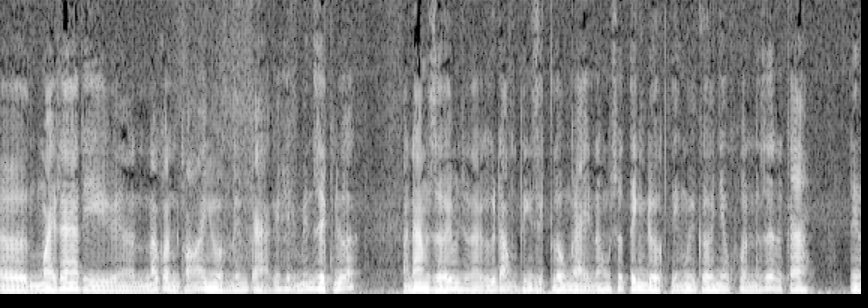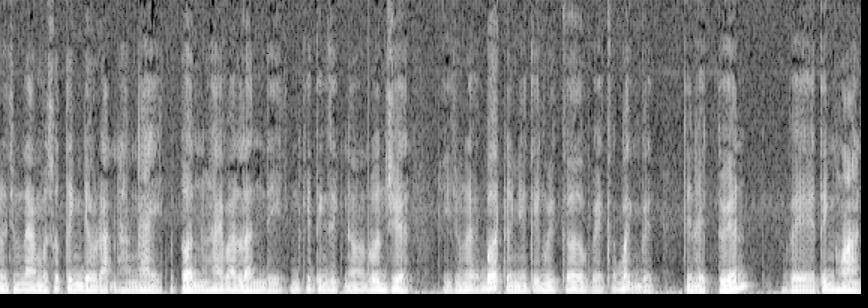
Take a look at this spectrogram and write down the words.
ờ, ngoài ra thì ờ, nó còn có ảnh hưởng đến cả cái hệ miễn dịch nữa. Và nam giới mà chúng ta ứ động tinh dịch lâu ngày nó không xuất tinh được thì nguy cơ nhiễm khuẩn nó rất là cao. Nên là chúng ta mà xuất tinh đều đặn hàng ngày một tuần hai ba lần thì cái tinh dịch nó luân chuyển. Thì chúng ta sẽ bớt được những cái nguy cơ về các bệnh về tiền liệt tuyến về tinh hoàn.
